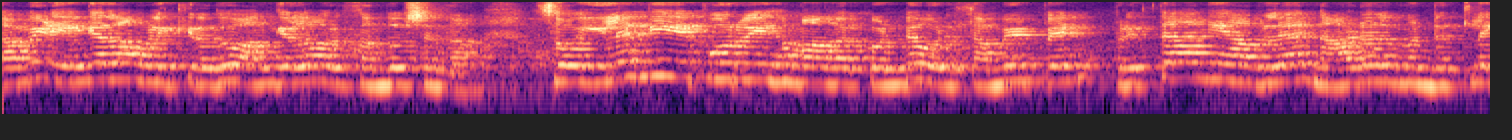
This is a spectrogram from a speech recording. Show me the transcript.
தமிழ் எங்கெல்லாம் ஒழிக்கிறதோ அங்கெல்லாம் ஒரு சந்தோஷம் தான் ஸோ இலங்கையை பூர்வீகமாக கொண்ட ஒரு தமிழ் பெண் பிரித்தானியாவில் நாடாளுமன்றத்தில்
